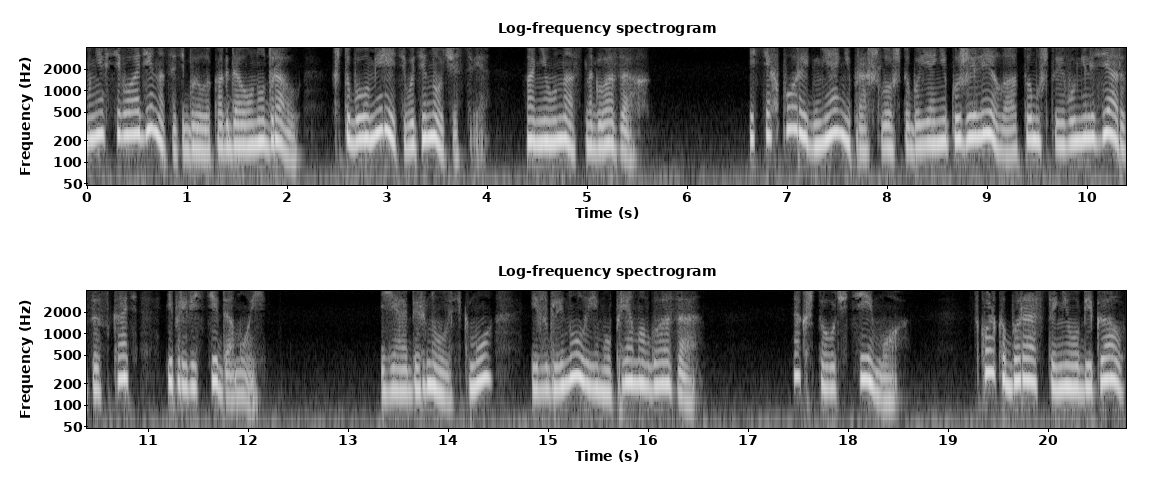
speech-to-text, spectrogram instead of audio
Мне всего одиннадцать было, когда он удрал, чтобы умереть в одиночестве, а не у нас на глазах. И с тех пор и дня не прошло, чтобы я не пожалела о том, что его нельзя разыскать и привести домой. Я обернулась к Мо и взглянула ему прямо в глаза — так что учти, Мо, сколько бы раз ты не убегал,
